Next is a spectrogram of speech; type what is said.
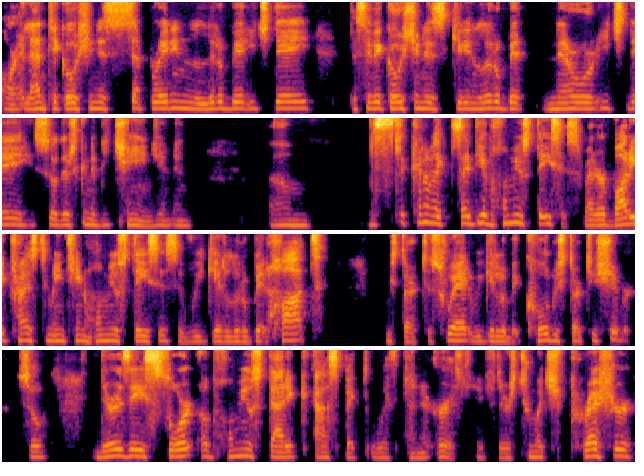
our Atlantic Ocean is separating a little bit each day. Pacific Ocean is getting a little bit narrower each day. So there's going to be change. And, and um, this is kind of like this idea of homeostasis, right? Our body tries to maintain homeostasis. If we get a little bit hot, we start to sweat. We get a little bit cold, we start to shiver. So there is a sort of homeostatic aspect with planet Earth. If there's too much pressure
